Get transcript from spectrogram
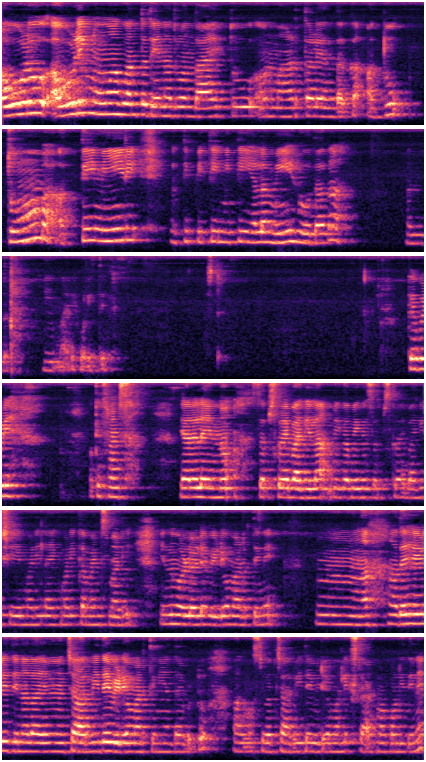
ಅವಳು, ಅವಳಿಗೆ ನೋವಾಗುವಂಥದ್ದು ಏನಾದರೂ ಒಂದು ಆಯಿತು, ಅವ್ನು ಮಾಡ್ತಾಳೆ ಅಂದಾಗ ಅದು ತುಂಬ ಅತಿ ಮೀರಿ, ಅತಿ ಪಿತಿ ಮಿತಿ ಎಲ್ಲ ಮೀರಿ ಹೋದಾಗ ಒಂದು ಹಿಂಗೆ ಮಾಡಿ ಹೊಡಿತೀವಿ. ಓಕೆ ಬಿಡಿ. ಓಕೆ ಫ್ರೆಂಡ್ಸ್ ಯಾರೆಲ್ಲ ಇನ್ನೂ ಸಬ್ಸ್ಕ್ರೈಬ್ ಆಗಿಲ್ಲ, ಬೇಗ ಬೇಗ ಸಬ್ಸ್ಕ್ರೈಬ್ ಆಗಿ ಶೇರ್ ಮಾಡಿ ಲೈಕ್ ಮಾಡಿ ಕಮೆಂಟ್ಸ್ ಮಾಡಿ. ಇನ್ನೂ ಒಳ್ಳೊಳ್ಳೆ ವೀಡಿಯೋ ಮಾಡ್ತೀನಿ. ಅದೇ ಹೇಳಿದ್ದೀನಲ್ಲ, ಇನ್ನು ಚಾರ್ವಿದೆ ವೀಡಿಯೋ ಮಾಡ್ತೀನಿ ಅಂತ ಹೇಳ್ಬಿಟ್ಟು. ಆಲ್ಮೋಸ್ಟ್ ಇವಾಗ ಚಾರ್ವಿದೆ ವೀಡಿಯೋ ಮಾಡ್ಲಿಕ್ಕೆ ಸ್ಟಾರ್ಟ್ ಮಾಡ್ಕೊಂಡಿದ್ದೀನಿ.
